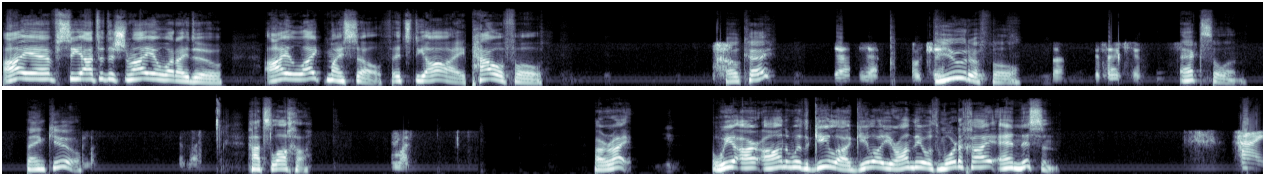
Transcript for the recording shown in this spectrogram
I have siyata deshmaya what I do. I like myself. It's the I, powerful. Okay? Yeah, yeah. Okay. Beautiful. Uh, thank you. Excellent. Thank you. Bye. Hatzlacha. Bye. All right. We are on with Gila. Gila, you're on there with Mordechai and Nissen. Hi.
